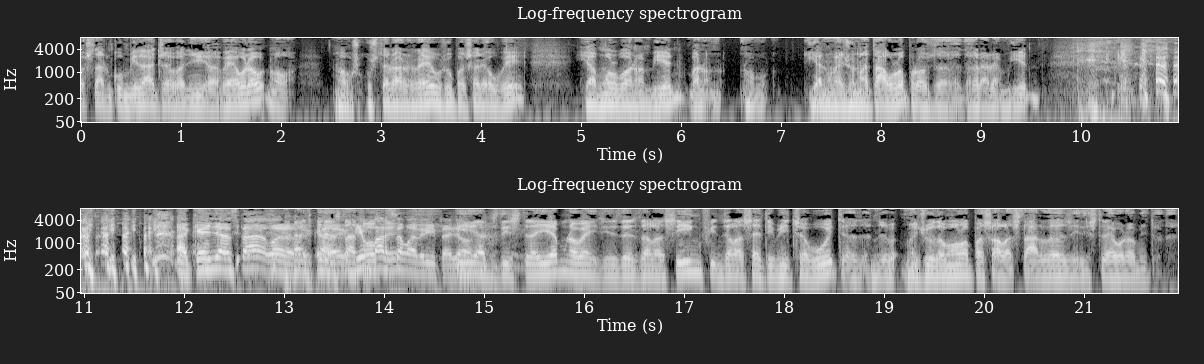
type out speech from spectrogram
estan convidats a venir a veure-ho, no, no us costarà res, us ho passareu bé, hi ha molt bon ambient, bueno, no, hi ha només una taula, però és de, de gran ambient. Aquella està, bueno, Aquella està a ni un Barça-Madrid, allò. I ens distraiem, no vegis, des de les 5 fins a les 7 i mitja, 8, eh, m'ajuda molt a passar les tardes i distreure'm i tot això.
